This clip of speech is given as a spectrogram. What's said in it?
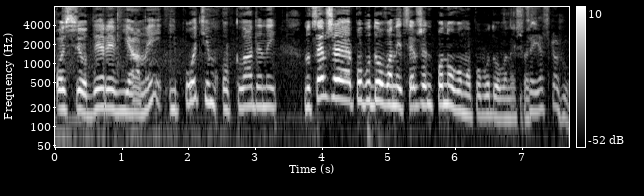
Ось сьо, дерев'яний і потім обкладений. Ну це вже побудований, це вже по-новому побудований щось. Це я скажу.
